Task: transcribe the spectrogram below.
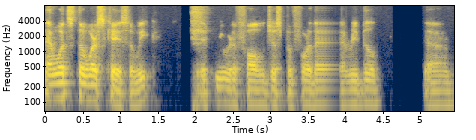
and what's the worst case, a week? If you were to fall just before the rebuild? Um,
